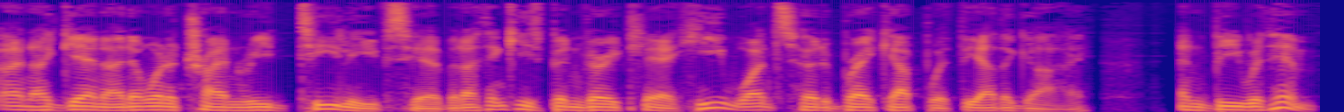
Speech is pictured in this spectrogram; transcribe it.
and again, I don't want to try and read tea leaves here, but I think he's been very clear. He wants her to break up with the other guy and be with him.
